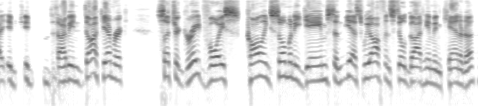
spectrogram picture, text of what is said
I- It, it, I mean, Doc Emrick, such a great voice, calling so many games, and yes, we often still got him in Canada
